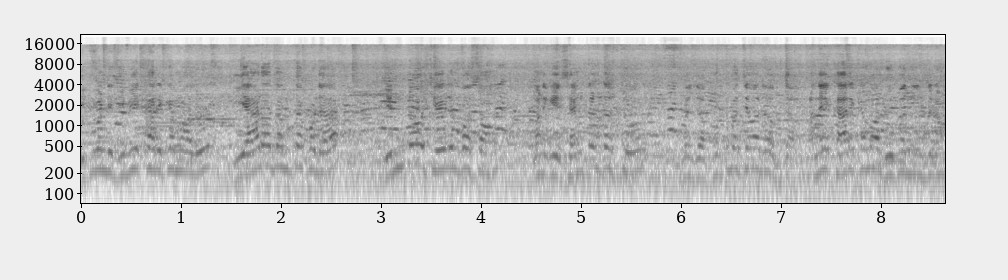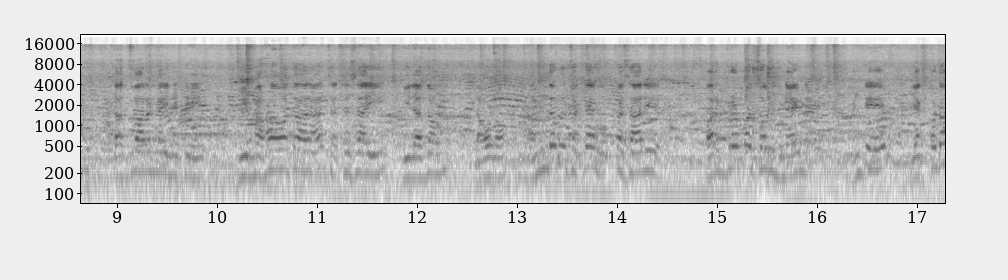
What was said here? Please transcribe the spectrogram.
ఇటువంటి దివ్య కార్యక్రమాలు ఈ ఏడాది అంతా కూడా ఎన్నో చేయడం కోసం మనకి సెంట్రల్ ట్రస్ట్ పుట్టపర్తి వారు అనేక కార్యక్రమాలు రూపొందించడం తద్వారంగా అయినట్టు ఈ మహావతార సత్యసాయి ఈ రథం రావడం అందరూ చక్కగా ఒక్కసారి పరబ్రహ్మ స్వామి అంటే ఎక్కడో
